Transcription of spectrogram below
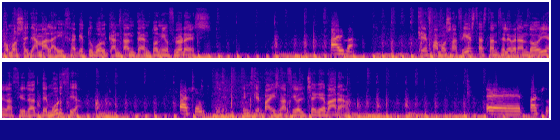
¿Cómo se llama la hija que tuvo el cantante Antonio Flores? Alba, ¿Qué famosa fiesta están celebrando hoy en la ciudad de Murcia? Paso, ¿En qué país nació el Che Guevara? eh, Paso,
